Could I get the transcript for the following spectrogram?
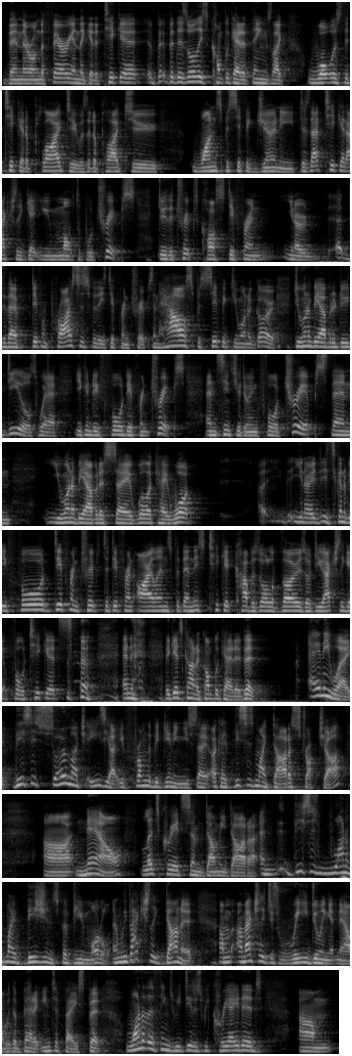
then they're on the ferry and they get a ticket. But, but there's all these complicated things like what was the ticket applied to? Was it applied to one specific journey, does that ticket actually get you multiple trips? Do the trips cost different, you know, uh, do they have different prices for these different trips? And how specific do you want to go? Do you want to be able to do deals where you can do four different trips? And since you're doing four trips, then you want to be able to say, well, okay, what, uh, you know, it's going to be four different trips to different islands, but then this ticket covers all of those, or do you actually get four tickets? and it gets kind of complicated. But Anyway, this is so much easier if from the beginning you say, okay, this is my data structure. Uh, now let's create some dummy data. And this is one of my visions for View Model. And we've actually done it. I'm, I'm actually just redoing it now with a better interface. But one of the things we did is we created, um,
